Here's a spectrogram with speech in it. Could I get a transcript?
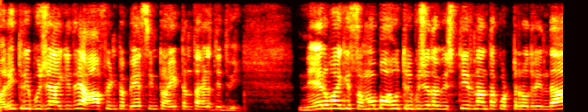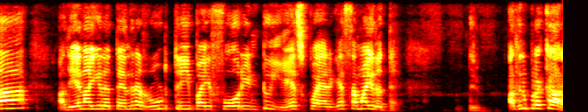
ಬರೀ ತ್ರಿಭುಜ ಆಗಿದ್ರೆ half into base into height ಅಂತ ಹೇಳ್ತಿದ್ವಿ. ನೇರವಾಗಿ ಸಮಬಾಹು ತ್ರಿಭುಜದ ವಿಸ್ತೀರ್ಣ ಅಂತ ಕೊಟ್ಟಿರೋದ್ರಿಂದ ಅದೇನಾಗಿರುತ್ತೆ ಅಂದರೆ root three by four into a ಸ್ಕ್ವಯರ್ಗೆ ಸಮ ಇರುತ್ತೆ. ಅದ್ರ ಪ್ರಕಾರ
